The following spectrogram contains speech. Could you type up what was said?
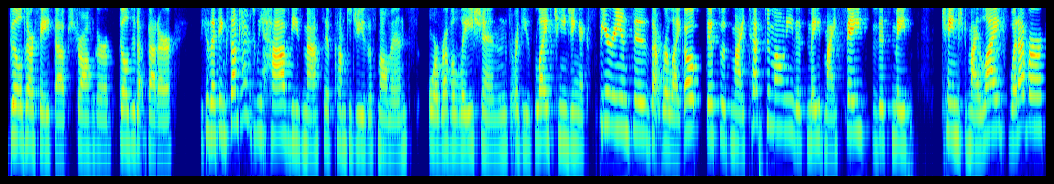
build our faith up stronger, build it up better. Because I think sometimes we have these massive come to Jesus moments or revelations or these life changing experiences that we're like, oh, this was my testimony. This made my faith. This made changed my life, whatever.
